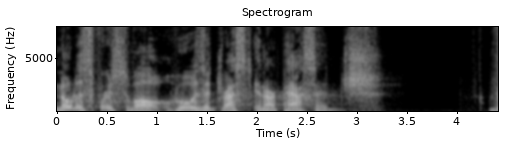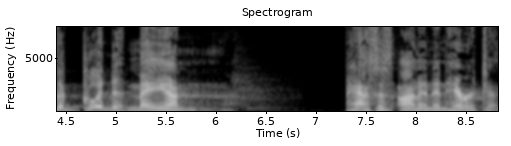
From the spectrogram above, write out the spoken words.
Notice, first of all, who is addressed in our passage. The good man passes on an inheritance.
